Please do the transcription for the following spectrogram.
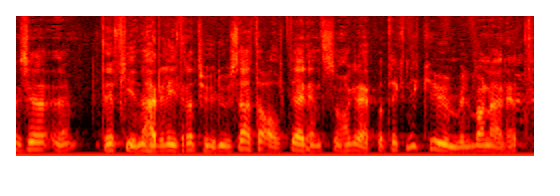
Det fine her i Litteraturhuset er at det alltid er en som har greie på teknikk i umiddelbar nærhet.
